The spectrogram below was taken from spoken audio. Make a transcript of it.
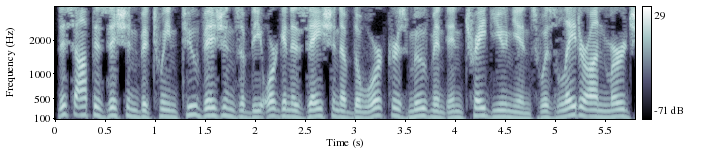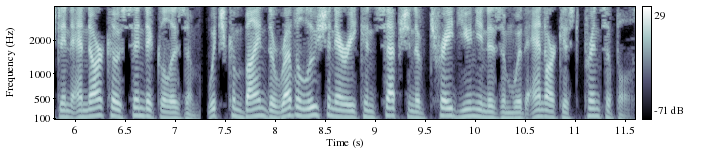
this opposition between two visions of the organization of the workers' movement in trade unions was later on merged in anarcho-syndicalism, which combined the revolutionary conception of trade unionism with anarchist principles.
